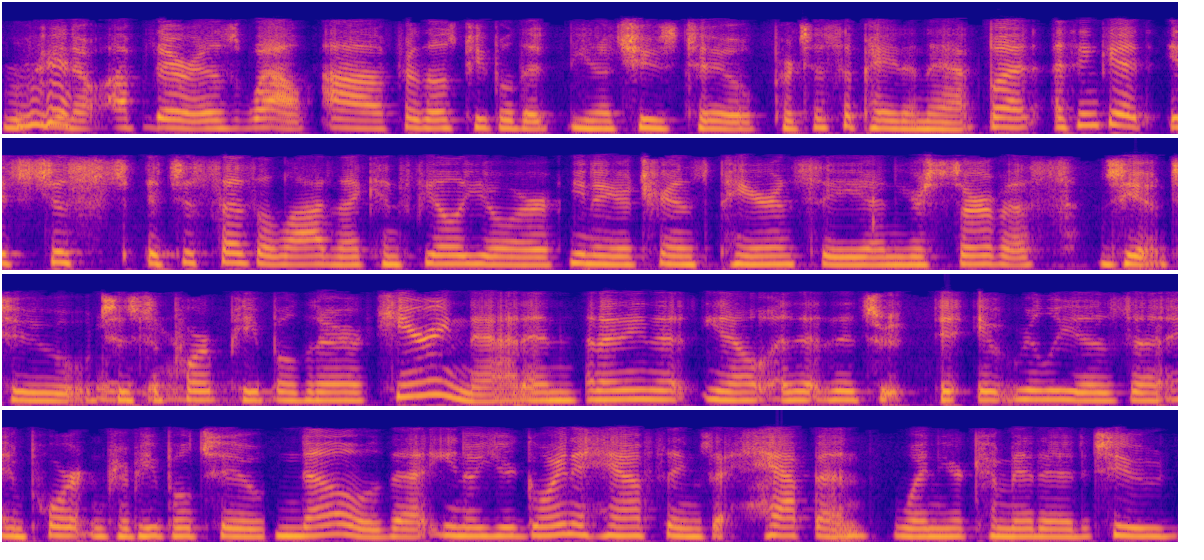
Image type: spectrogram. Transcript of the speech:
you know, up there as well uh, for those people that, you know, choose to participate in that. But I think it, it's just, it just says a lot and I can feel your, you know, your transparency and your service to, to, to support people that are hearing that. And, and I that, you know, that it's, it, it really is uh, important for people to know that, you know, you're going to have things that happen when you're committed to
